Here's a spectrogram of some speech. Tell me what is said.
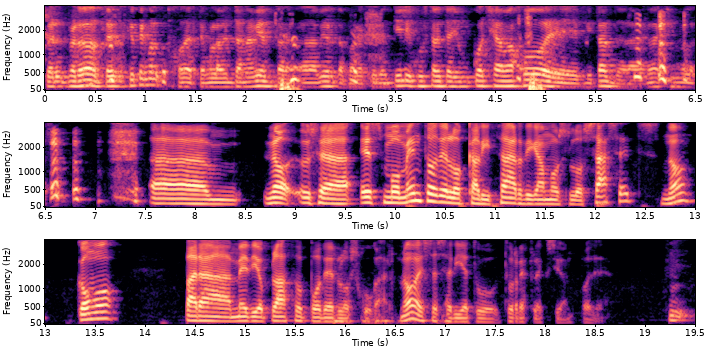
perdón, es que tengo, joder, tengo la ventana abierta, abierta para que ventile y justamente hay un coche abajo eh, pitando, la verdad, sí me la no, o sea, es momento de localizar, digamos, los assets, ¿no? Como para medio plazo poderlos jugar, ¿no? Esa sería tu, tu reflexión, puede. Hmm.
